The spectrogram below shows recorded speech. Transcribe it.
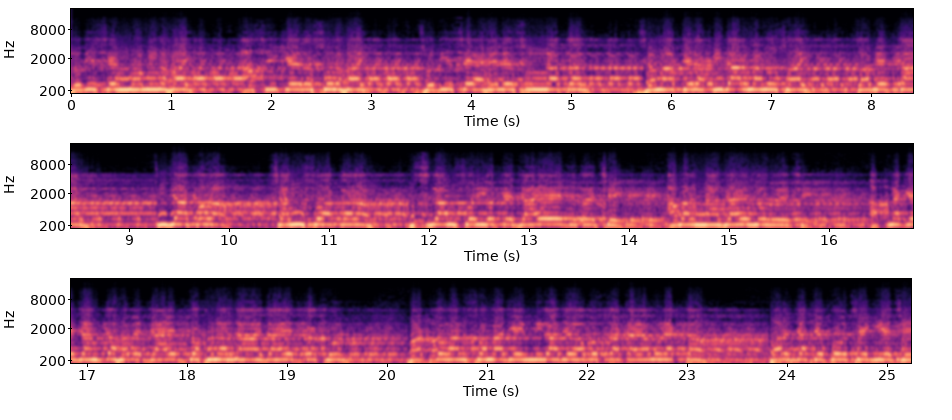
যদি সে মমিন হয় আশিকে রসুল হয়, যদি সে আহলে সুন্নাতল জামাতের আকিদার মানুষ হয়, তবে তার তিজা করা চালিশোয়া করা ইসলাম শরীয়তে জায়েজ রয়েছে আবার না জায়েজও রয়েছে। আপনাকে জানতে হবে, জায়েজ কখন আর না জায়েজ কখন বর্তমান সমাজে মিলাদের অবস্থাটা এমন একটা পর্যাতে পৌঁছে গিয়েছে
